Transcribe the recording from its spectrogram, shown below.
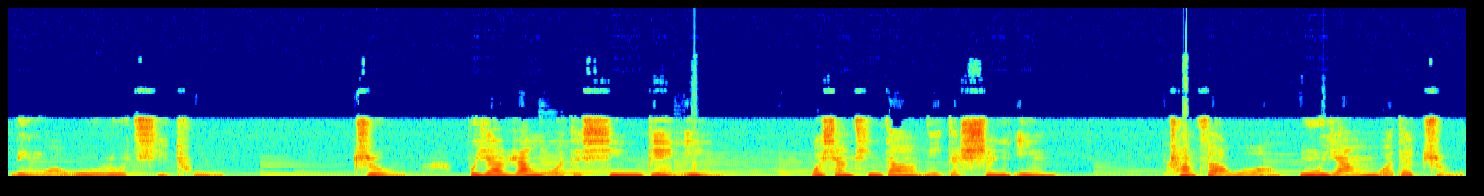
令我误入歧途。主。不要让我的心变硬，我想听到你的声音。创造我，牧养我的主，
